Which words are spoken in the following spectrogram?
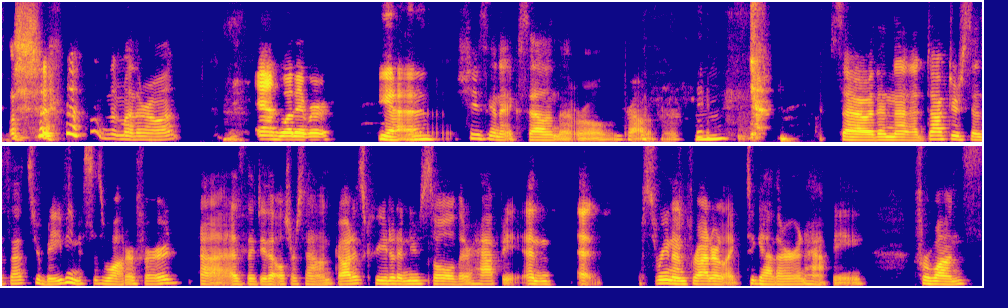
the mother aunt. and whatever. Yeah. She's gonna excel in that role. I'm proud of her. Mhm. So then the doctor says, That's your baby, Mrs. Waterford, uh, as they do the ultrasound. God has created a new soul. They're happy. And uh, Serena and Fred are like together and happy for once.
